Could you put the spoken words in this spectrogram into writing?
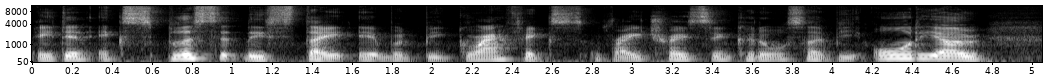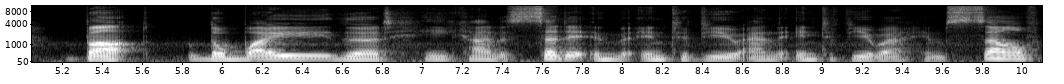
It didn't explicitly state it would be graphics, ray tracing could also be audio, but the way that he kind of said it in the interview and the interviewer himself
